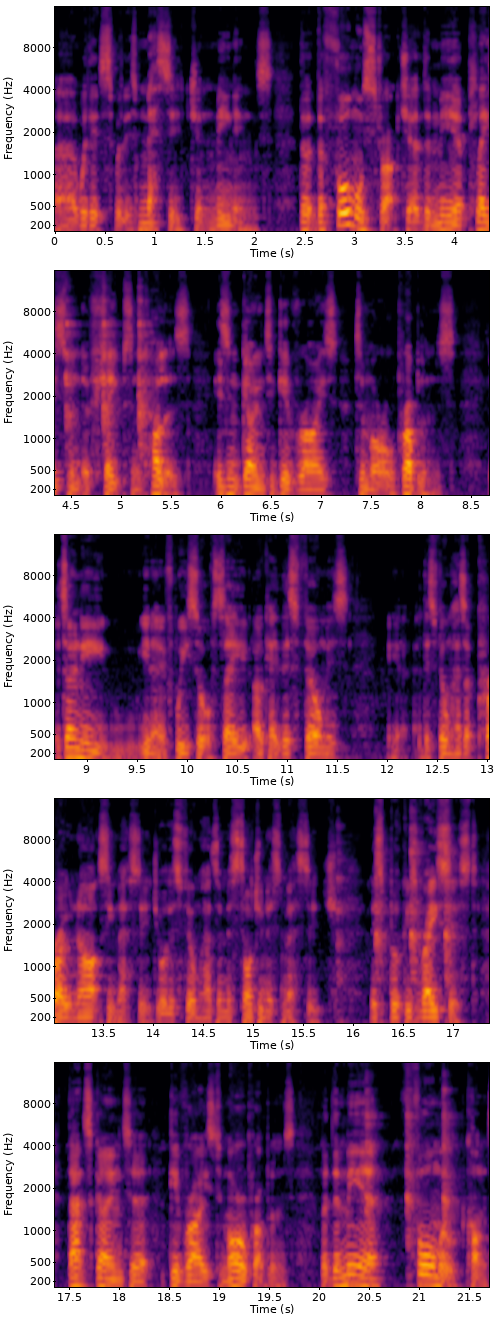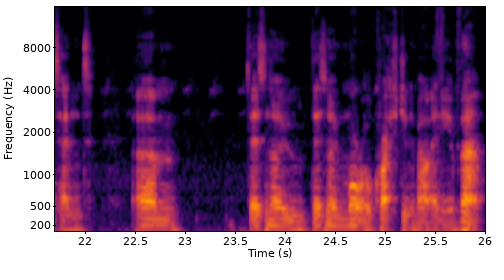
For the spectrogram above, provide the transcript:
uh, with its with its message and meanings. The the formal structure, the mere placement of shapes and colours, isn't going to give rise to moral problems. It's only you know if we sort of say, okay, this film is this film has a pro-Nazi message, or this film has a misogynist message. This book is racist. That's going to give rise to moral problems. But the mere formal content, um, there's no there's no moral question about any of that.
